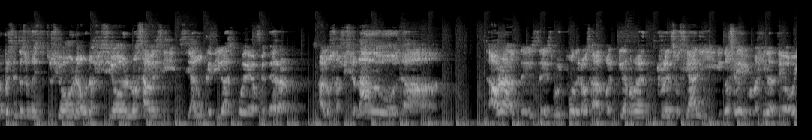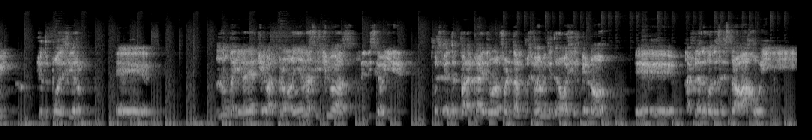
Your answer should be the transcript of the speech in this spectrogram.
representas una institución, a una afición, no sabes si, algo que digas puede ofender a, los aficionados, a, ahora es, muy poderosa cualquier red, social y, no sé, imagínate, hoy yo te puedo decir, eh, nunca llegaría a Chivas, pero mañana si Chivas me dice, oye, pues vente para acá y tengo una oferta, pues obviamente que no voy a decir que no. Eh, al final de cuentas es trabajo y,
